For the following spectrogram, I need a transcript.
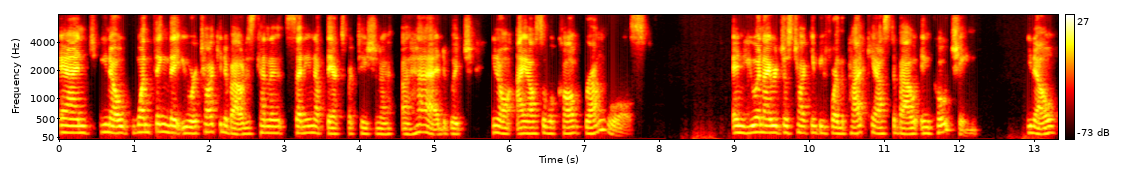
and you know one thing that you were talking about is kind of setting up the expectation ahead which you know i also will call ground rules and you and i were just talking before the podcast about in coaching you know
